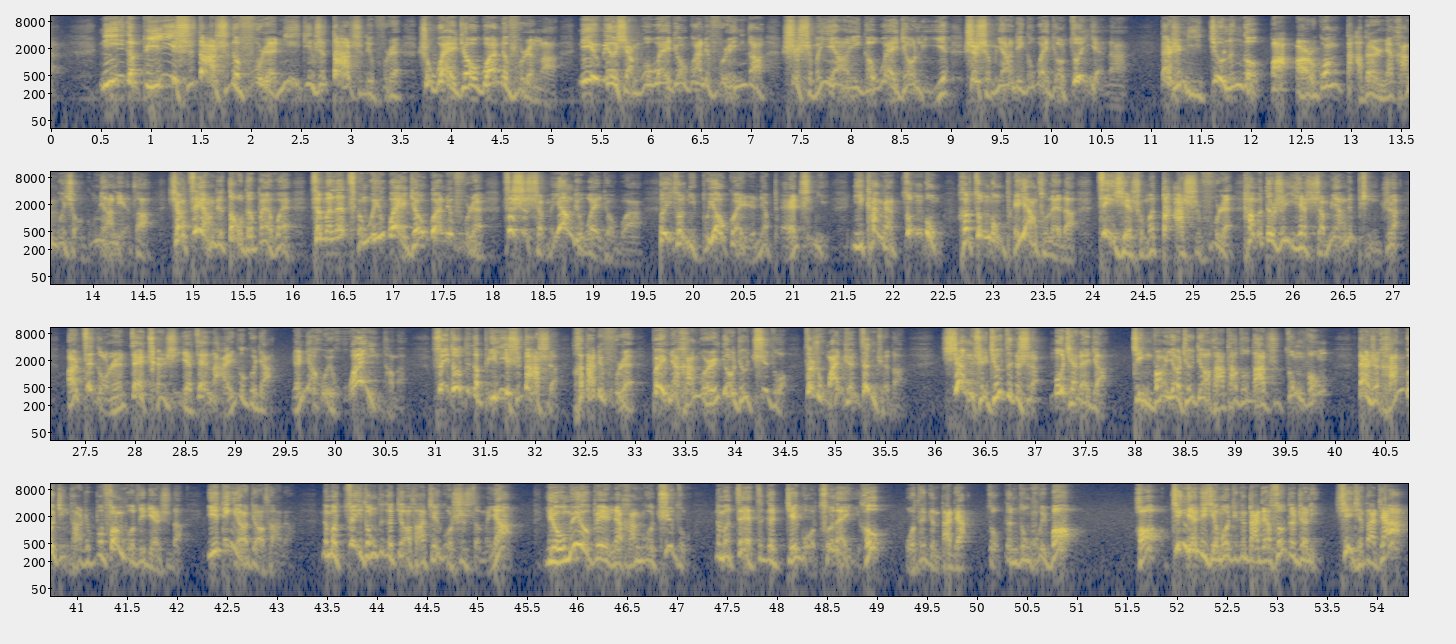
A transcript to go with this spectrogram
你一个比利时大使的夫人，你已经是大使的夫人，是外交官的夫人啊！你有没有想过，外交官的夫人应当是什么样一个外交礼仪，是什么样的一个外交尊严呢？但是你就能够把耳光打到人家韩国小姑娘脸上，像这样的道德败坏，怎么能成为外交官的夫人？这是什么样的外交官？所以说你不要怪人家排斥你，你看看中共和中共培养出来的这些什么大使夫人，他们都是一些什么样的品质？而这种人在全世界，在哪一个国家，人家会欢迎他们？所以说这个比利时大使和他的夫人被人家韩国人要求驱逐，这是完全正确的。向雪秋这个事，目前来讲，警方要求调查，他说他是中风。但是韩国警察是不放过这件事的，一定要调查的。那么最终这个调查结果是什么样？有没有被人家韩国驱逐？那么在这个结果出来以后，我再跟大家做跟踪汇报。好，今天的节目就跟大家说到这里，谢谢大家。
